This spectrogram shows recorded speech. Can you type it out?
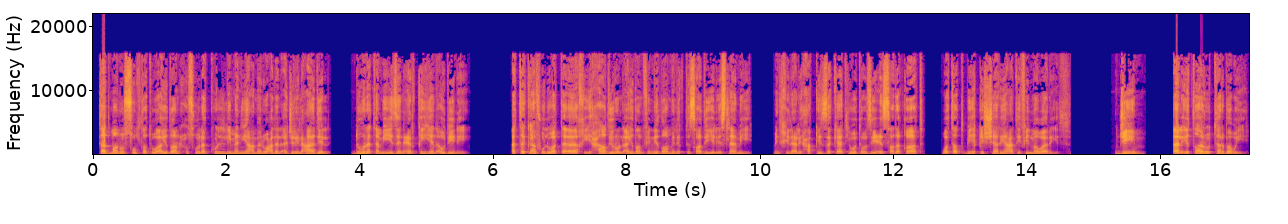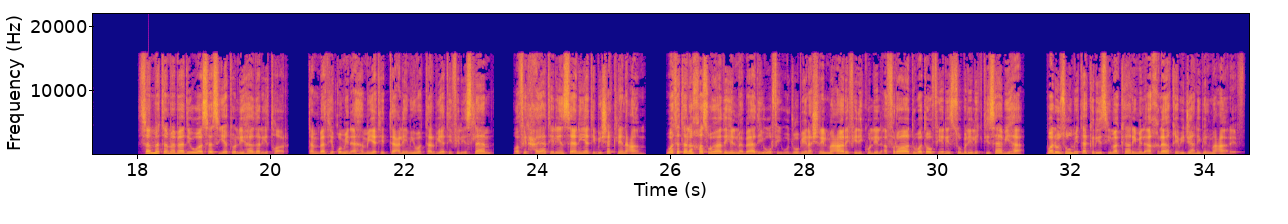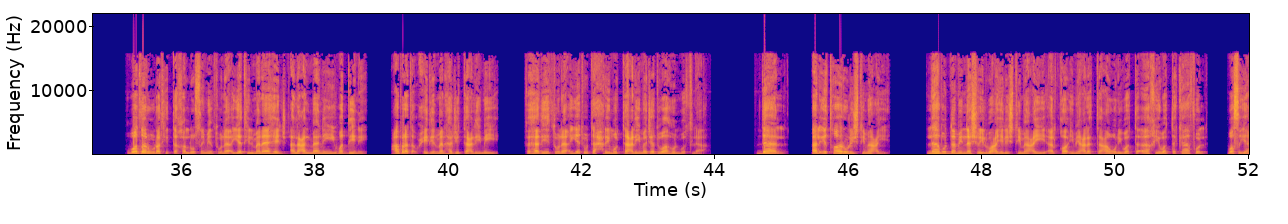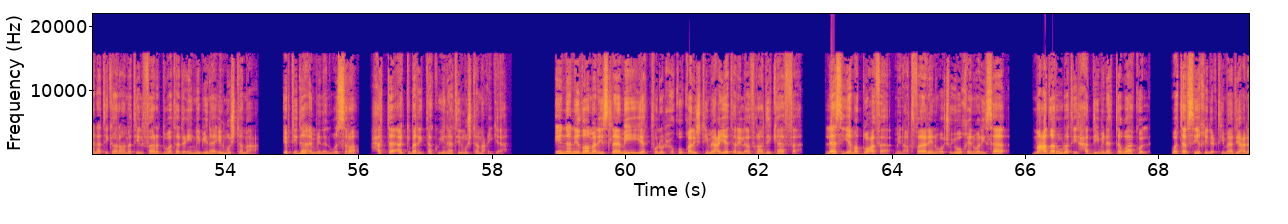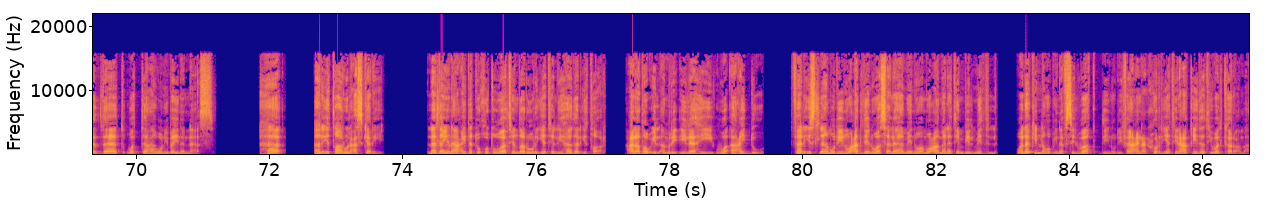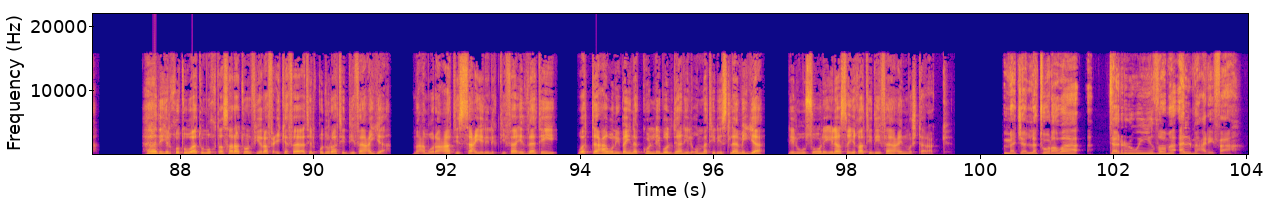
تضمن السلطة أيضا حصول كل من يعمل على الأجر العادل دون تمييز عرقي أو ديني. التكافل والتآخي حاضر أيضا في النظام الاقتصادي الإسلامي من خلال حق الزكاة وتوزيع الصدقات وتطبيق الشريعة في المواريث. جيم الإطار التربوي. ثمة مبادئ أساسية لهذا الإطار تنبثق من أهمية التعليم والتربية في الإسلام وفي الحياة الإنسانية بشكل عام. وتتلخص هذه المبادئ في وجوب نشر المعارف لكل الأفراد وتوفير السبل لاكتسابها ولزوم تكريس مكارم الأخلاق بجانب المعارف. وضرورة التخلص من ثنائية المناهج العلماني والديني عبر توحيد المنهج التعليمي فهذه الثنائية تحرم التعليم جدواه المثلى. دال الإطار الاجتماعي لا بد من نشر الوعي الاجتماعي القائم على التعاون والتآخي والتكافل وصيانة كرامة الفرد وتدعيم بناء المجتمع. ابتداء من الأسرة حتى أكبر التكوينات المجتمعية. إن النظام الإسلامي يكفل الحقوق الاجتماعية للأفراد كافة، لا سيما الضعفاء من أطفال وشيوخ ونساء، مع ضرورة الحد من التواكل وترسيخ الاعتماد على الذات والتعاون بين الناس. ها الإطار العسكري لدينا عدة خطوات ضرورية لهذا الإطار على ضوء الأمر الإلهي وأعدوا فالإسلام دين عدل وسلام ومعاملة بالمثل ولكنه بنفس الوقت دين دفاع عن حرية العقيدة والكرامة. هذه الخطوات مختصرة في رفع كفاءة القدرات الدفاعية مع مراعاة السعي للاكتفاء الذاتي والتعاون بين كل بلدان الأمة الإسلامية للوصول إلى صيغة دفاع مشترك. مجلة رواء تروي ظمأ المعرفة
